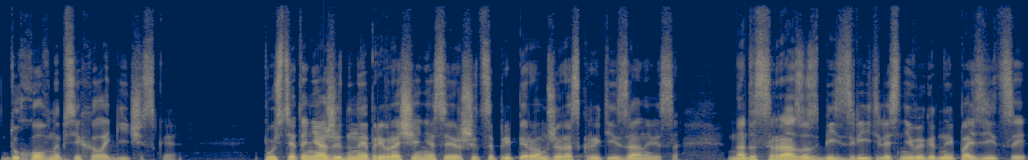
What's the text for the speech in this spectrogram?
духовно-психологическая. Пусть это неожиданное превращение совершится при первом же раскрытии занавеса. Надо сразу сбить зрителя с невыгодной позиции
